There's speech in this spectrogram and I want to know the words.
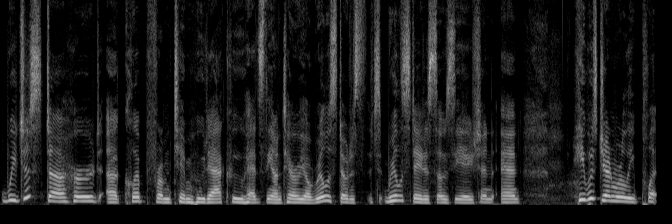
we just uh, heard a clip from Tim Hudak, who heads the Ontario Real Estate, Real Estate Association, and he was generally pl-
